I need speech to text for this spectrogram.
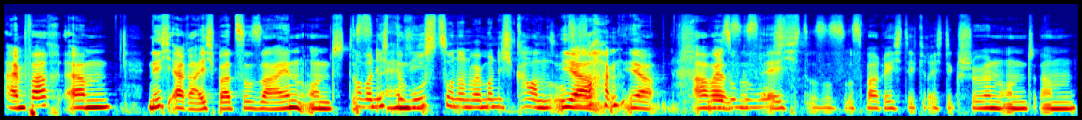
Einfach ähm, nicht erreichbar zu sein und das Aber nicht Handy, bewusst, sondern weil man nicht kann, ja, sozusagen. ja, aber Weil es so ist bewusst. echt, es, ist, es war richtig, richtig schön und ähm,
